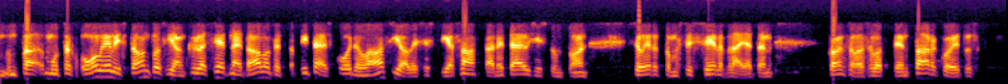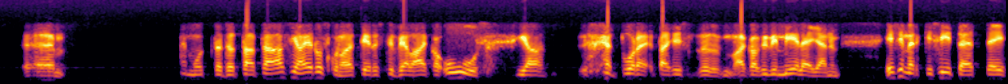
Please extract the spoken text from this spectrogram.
Mutta, mutta oleellista on tosiaan kyllä se, että näitä aloitetta pitäisi kohdella asiallisesti ja saattaa ne täysistuntoon se on ehdottomasti selvää ja tämän kansalaisaloitteen tarkoitus. Ähm, mutta tota, tämä asia eduskunnalle tietysti vielä aika uusi ja tuore, tai siis aika hyvin mieleen jäänyt esimerkki siitä, että ei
